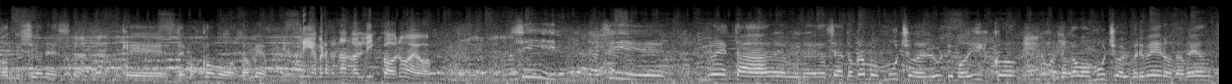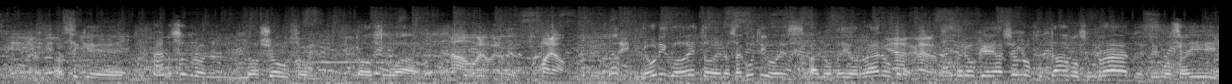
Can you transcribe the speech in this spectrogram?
condiciones que estemos cómodos también. Siguen presentando el disco nuevo. Sí, sí, no es tan, o sea, tocamos mucho del último disco, tocamos mucho el primero también, así que a nosotros los shows son todos iguales. No, bueno, bueno. Bueno, Lo único de esto de los acústicos es algo medio raro, pero, pero que ayer nos juntábamos un rato, estuvimos ahí,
